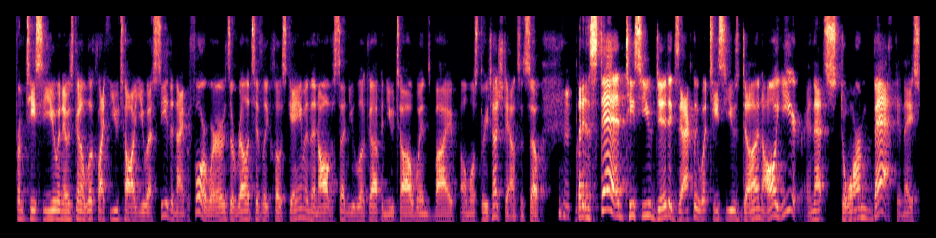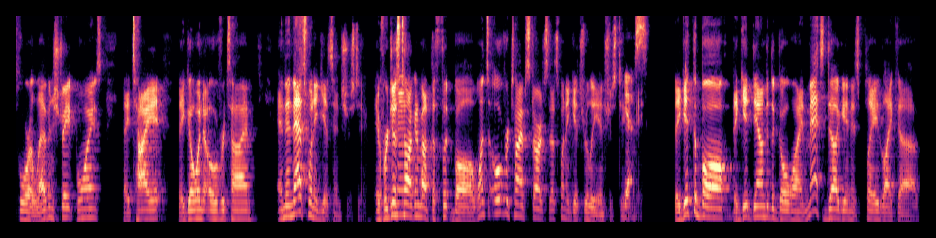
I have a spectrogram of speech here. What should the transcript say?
from TCU and it was going to look like Utah USC the night before, where it was a relatively close game. And then all of a sudden you look up and Utah wins by almost three touchdowns. And so, mm-hmm. but instead, TCU did exactly what TCU's done all year, and that stormed back and they score 11 straight points. They tie it, they go into overtime. And then that's when it gets interesting. If we're just mm-hmm. talking about the football, once overtime starts, that's when it gets really interesting yes. to me. They get the ball, they get down to the goal line. Max Duggan has played like a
